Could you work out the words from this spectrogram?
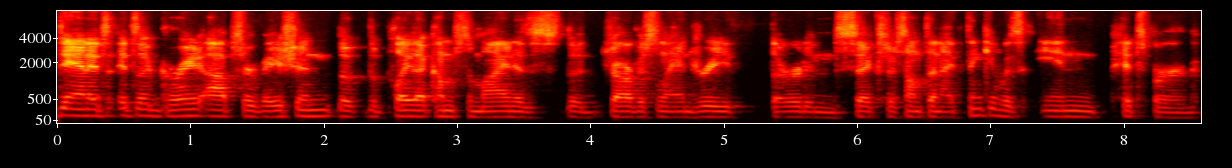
Dan, it's it's a great observation. The the play that comes to mind is the Jarvis Landry third and six or something. I think it was in Pittsburgh,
